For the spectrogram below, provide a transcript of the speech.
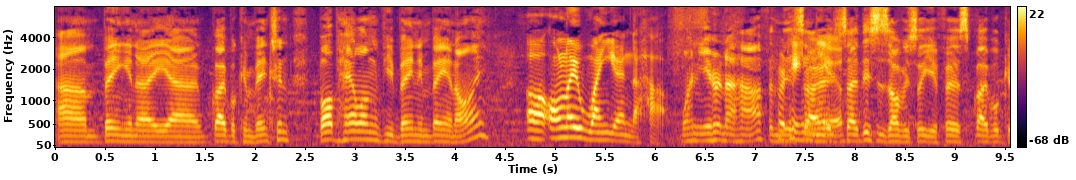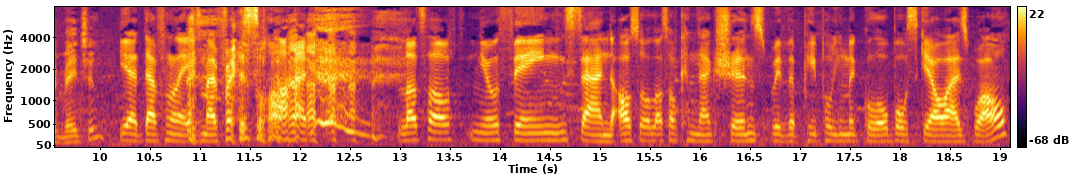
um, being in a global convention. Bob, how long have you been in BNI? Uh, only one year and a half. One year and a half, and Pretty so, so this is obviously your first global convention. Yeah, definitely, it's my first one. lots of new things, and also lots of connections with the people in the global scale as well.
